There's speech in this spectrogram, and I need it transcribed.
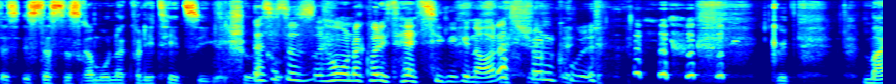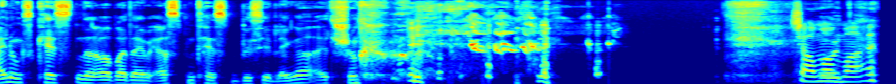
Das ist das das Ramona Qualitätssiegel. Schon das cool. ist das Ramona Qualitätssiegel, genau. Das ist schon cool. Gut. Meinungskästen aber bei deinem ersten Test ein bisschen länger als schon. Schauen wir und, mal.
